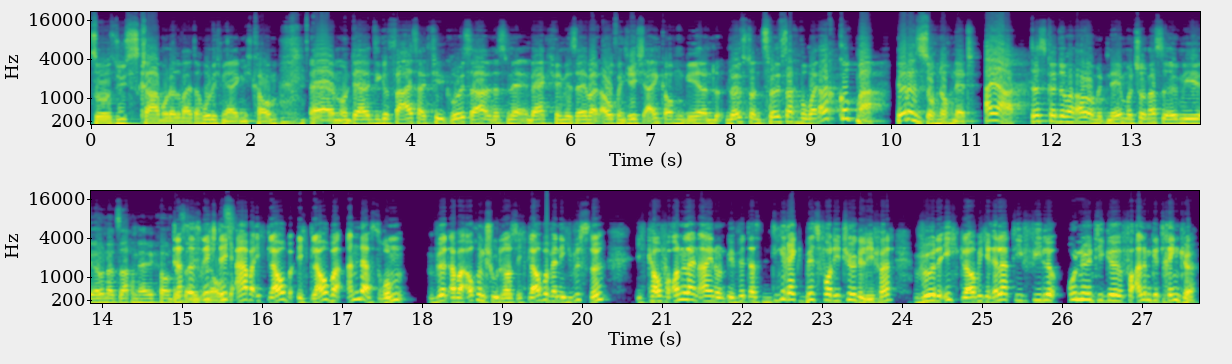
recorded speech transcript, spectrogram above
so süßes Kram oder so weiter hole ich mir eigentlich kaum. Ähm, und der, die Gefahr ist halt viel größer. Das merke ich bei mir selber halt auch. Wenn ich richtig einkaufen gehe, dann läufst du an zwölf Sachen vorbei. Ach, guck mal, ja, das ist doch noch nett. Ah ja, das könnte man auch noch mitnehmen und schon hast du irgendwie 100 Sachen hergekauft. Das, das ist richtig, raus. aber ich glaube, ich glaube andersrum wird aber auch ein Schuh draus. Ich glaube, wenn ich wüsste, ich kaufe online ein und mir wird das direkt bis vor die Tür geliefert, würde ich, glaube ich, relativ viele unnötige, vor allem Getränke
